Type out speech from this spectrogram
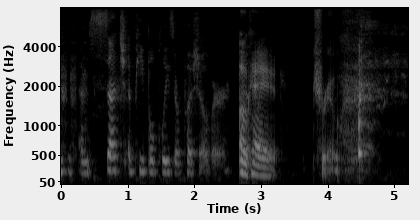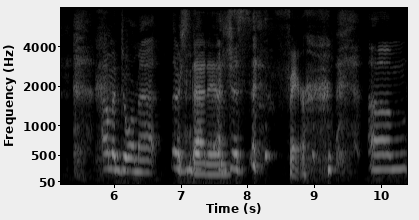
am such a people pleaser pushover. Okay. like, True. I'm a doormat. There's no, That I is- just Fair. um,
